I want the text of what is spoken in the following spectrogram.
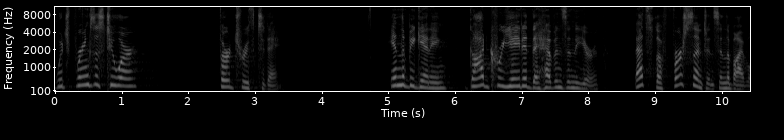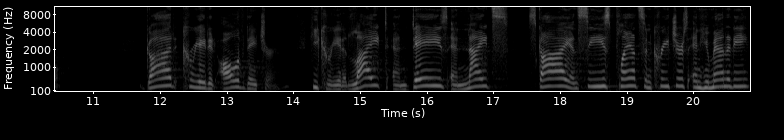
Which brings us to our third truth today. In the beginning, God created the heavens and the earth. That's the first sentence in the Bible. God created all of nature. He created light and days and nights, sky and seas, plants and creatures, and humanity.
